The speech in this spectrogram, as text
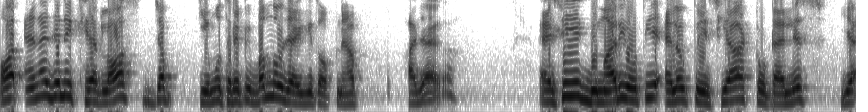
और एनाजेनिक हेयर लॉस जब कीमोथेरेपी बंद हो जाएगी तो अपने आप आ जाएगा। ऐसी एक बीमारी होती है एलोपेसिया टोटैलिस या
